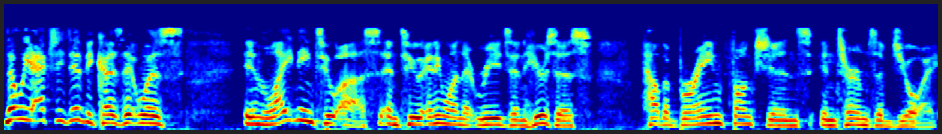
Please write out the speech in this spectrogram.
No, we actually did because it was enlightening to us and to anyone that reads and hears this how the brain functions in terms of joy.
